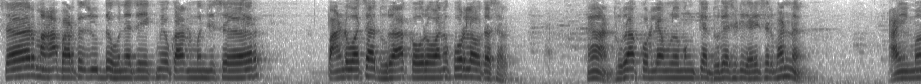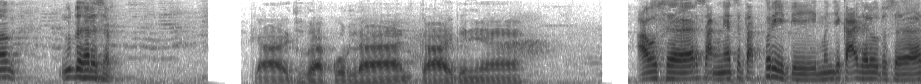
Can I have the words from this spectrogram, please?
सर महाभारताचं युद्ध होण्याचं एकमेव कारण म्हणजे सर पांडवाचा धुरा कौरवानं कोरला होता सर. हां धुरा कोरल्यामुळे मग त्या धुऱ्यासाठी झाली सर भांडणं. आणि मग युद्ध झालं सर. काय धुरा कोरला काय गण्या? अहो सर सांगण्याचं तात्पर्य येते. म्हणजे काय झालं होतं सर?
